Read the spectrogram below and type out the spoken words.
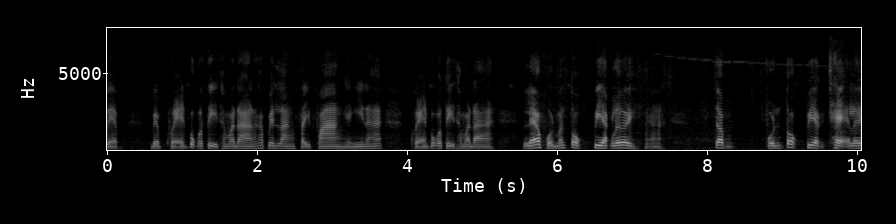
แบบแบบแขวนปกติธรรมดานะครับ เป็นรังใส่ฟางอย่างนี้นะฮะแขวนปกติธรรมดา แล้วฝนมันตกเปียกเลยอะจะฝนตกเปียกแฉะเลย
